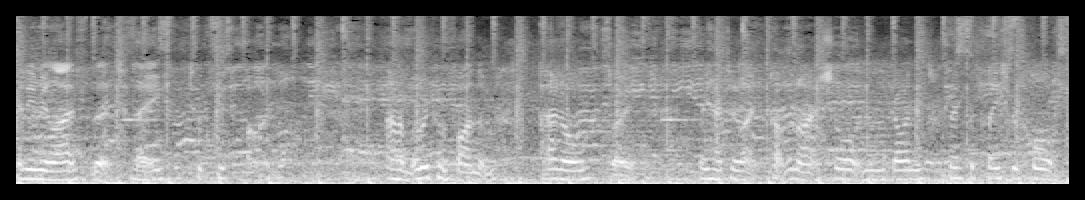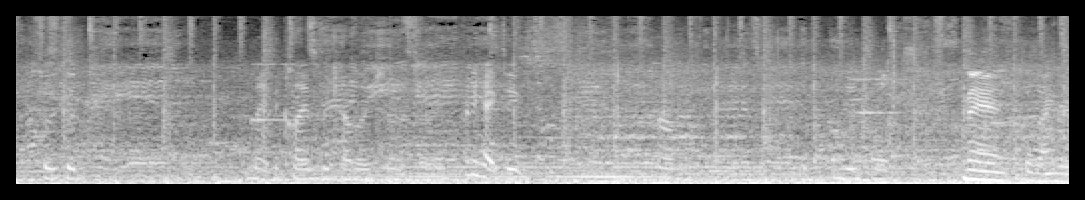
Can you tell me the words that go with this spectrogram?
and he realised that they took his phone um, and we couldn't find them at all. So we had to like cut the night short and go and make a police report so we could make the claim for travel insurance. So pretty hectic. Um. Man, I was angry.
